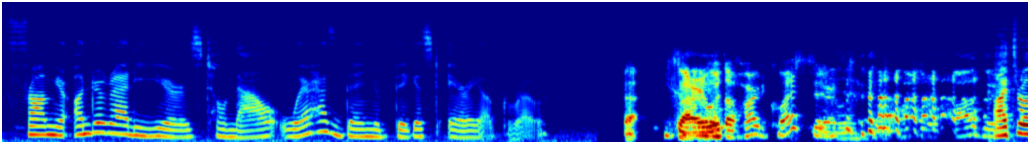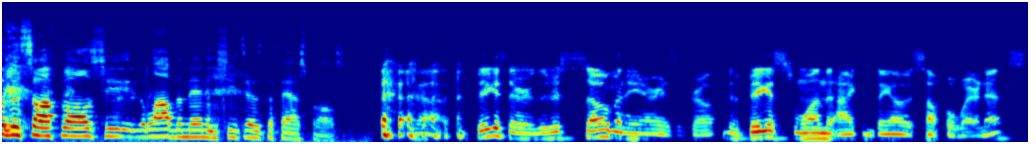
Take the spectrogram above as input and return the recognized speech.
from your undergrad years till now, where has been your biggest area of growth? Uh, sorry, with a hard question. I throw the softballs, she lob them in, and she throws the fastballs. Yeah, the biggest area, there's just so many areas of growth. The biggest one that I can think of is self awareness.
